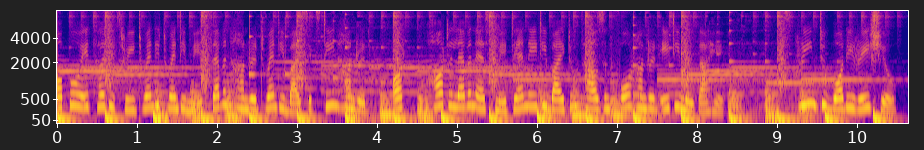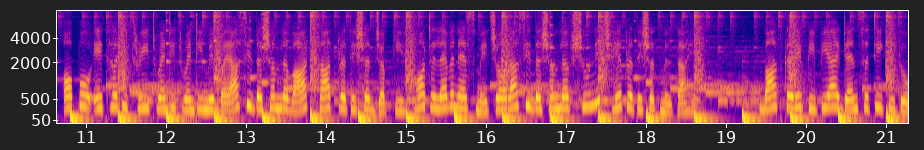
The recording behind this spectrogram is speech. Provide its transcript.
Oppo A33 2020 में 720 by 1600 और Hot 11s में 1080 by 2480 मिलता है। Screen to body ratio Oppo A33 2020 में बयासी दशमलव आठ सात प्रतिशत जबकि Hot 11s में चौरासी दशमलव शून्य छह प्रतिशत मिलता है। बात करें PPI डेंसिटी की तो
